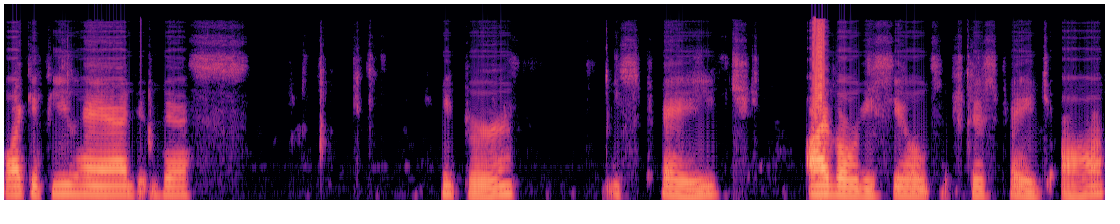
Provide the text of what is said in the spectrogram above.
like if you had this paper, this page, I've already sealed this page off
